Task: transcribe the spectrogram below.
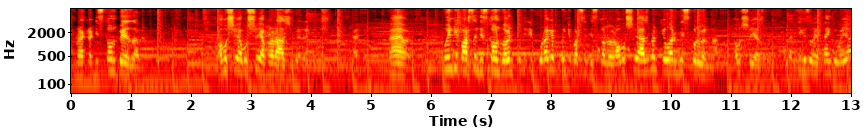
আপনারা একটা ডিসকাউন্ট পেয়ে যাবেন। অবশ্যই অবশ্যই আপনারা আসবেন। হ্যাঁ টোয়েন্টি পার্সেন্ট ডিসকাউন্ট পাবেন, প্রতিটি প্রোডাক্টে টোয়েন্টি পার্সেন্ট ডিসকাউন্ট পাবেন। অবশ্যই আসবেন, কেউ আর মিস করবেন না। অবশ্যই আসবেন। তা ঠিক আছে ভাই থ্যাংক ইউ ভাইয়া।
